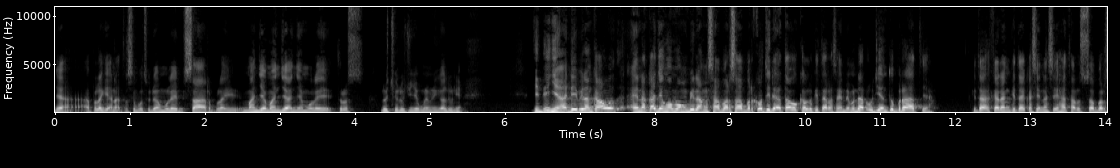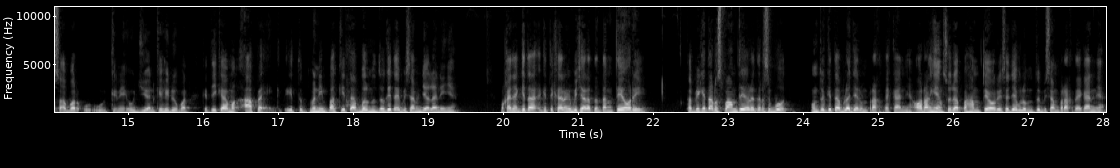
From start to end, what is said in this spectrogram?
Ya, apalagi anak tersebut sudah mulai besar, mulai manja-manjanya, mulai terus lucu-lucunya mulai meninggal dunia. Intinya dia bilang kau enak aja ngomong bilang sabar-sabar, kau tidak tahu kalau kita rasain. Dan benar ujian itu berat ya. Kita kadang kita kasih nasihat harus sabar-sabar ini ujian kehidupan. Ketika apa itu menimpa kita belum tentu kita bisa menjalaninya. Makanya kita ketika sekarang bicara tentang teori. Tapi kita harus paham teori tersebut untuk kita belajar mempraktekannya. Orang yang sudah paham teori saja belum tentu bisa mempraktekannya.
